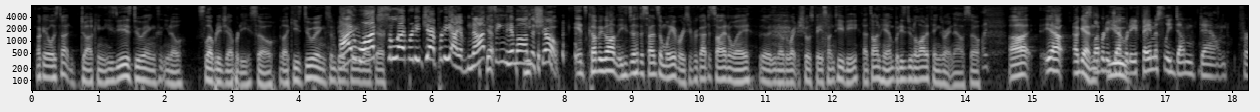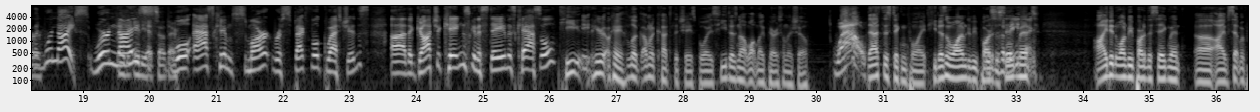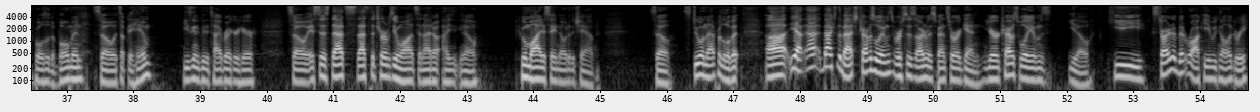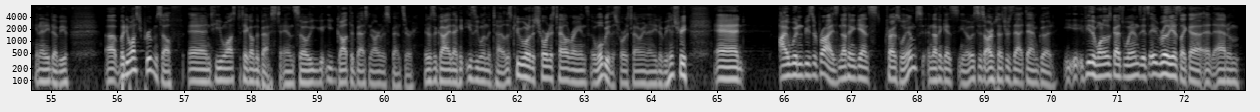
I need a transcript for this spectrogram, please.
Okay, well, he's not ducking. He's, he is doing, you know, Celebrity Jeopardy. So, like, he's doing some big I things out watch there. Celebrity Jeopardy. I have not Yep. seen him on the show. it's coming on. He just had to sign some waivers. He forgot to sign away the you know the right to show his face on TV. That's on him. But he's doing a lot of things right now. So, uh, yeah. Again, Celebrity you- Jeopardy, famously dumbed down for. Like, we're nice. We're nice. idiots out there. We'll ask him smart, respectful questions. Uh, the Gotcha King's gonna stay in his castle. He here. Okay, look. I'm gonna cut to the chase, boys. He does not want Mike Paris on the show. Wow. That's the sticking point. He doesn't want him to be part This of the is a me segment. I didn't want to be part of the segment. Uh, I've sent my proposal to Bowman, so it's up to him. He's going to be the tiebreaker here. So it's just that's that's the terms he wants, and I don't. I you know, who am I to say no to the champ? So stew on that for a little bit. Uh, yeah, uh, back to the match: Travis Williams versus Artemis Spencer. Again, your Travis Williams. You know, he started a bit rocky. We can all agree in NEW. Uh, but he wants to prove himself, and he wants to take on the best. And so you, you got the best in Artemis Spencer. There's a guy that could easily win the title. This could be one of the shortest title reigns. It will be the shortest title reign in NEW history. And I wouldn't be surprised. Nothing against Travis Williams, and nothing against you know. It's just Artemis Spencer's that damn good. If either one of those guys wins, it really is like a, an Adam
